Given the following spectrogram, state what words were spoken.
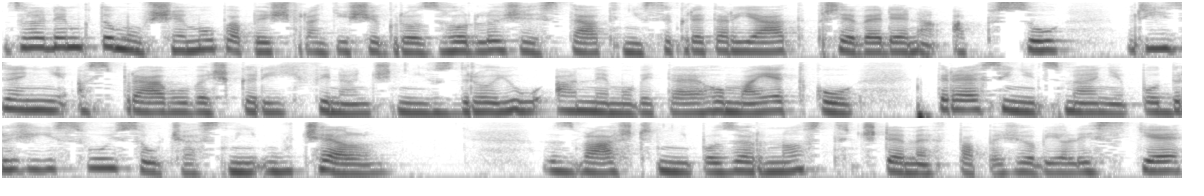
Vzhledem k tomu všemu papež František rozhodl, že státní sekretariát převede na APSu řízení a zprávu veškerých finančních zdrojů a nemovitého majetku, které si nicméně podrží svůj současný účel. Zvláštní pozornost čteme v papežově listě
